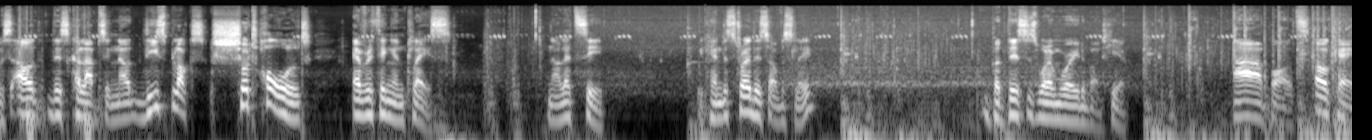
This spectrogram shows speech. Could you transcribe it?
without this collapsing. Now, these blocks should hold everything in place. Now, let's see. We can destroy this, obviously. But this is what I'm worried about here. Ah, balls. Okay.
